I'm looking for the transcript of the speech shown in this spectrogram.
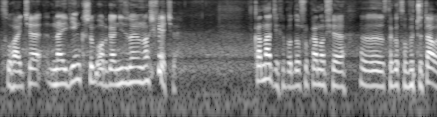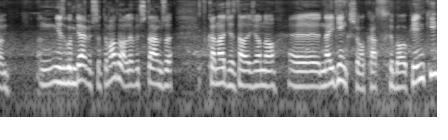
słuchajcie, największym organizmem na świecie. W Kanadzie chyba doszukano się, z tego co wyczytałem, nie zgłębiałem jeszcze tematu, ale wyczytałem, że w Kanadzie znaleziono e, największy okaz chyba opieńki.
